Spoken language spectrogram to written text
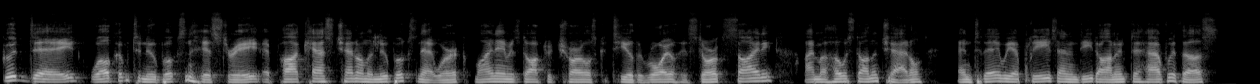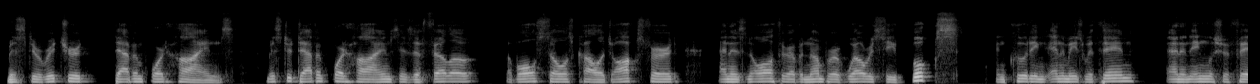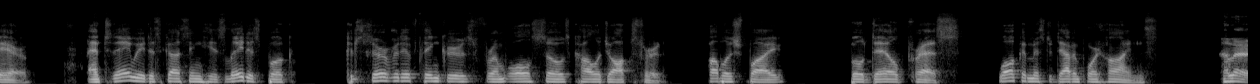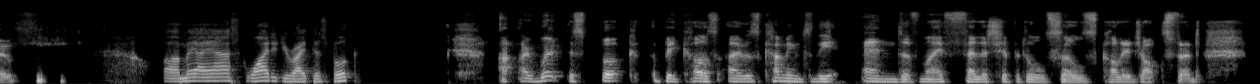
Good day. Welcome to New Books in History, a podcast channel on the New Books Network. My name is Dr. Charles Coutinho of the Royal Historic Society. I'm a host on the channel, and today we are pleased and indeed honored to have with us Mr. Richard Davenport Hines. Mr. Davenport Hines is a fellow of All Souls College, Oxford, and is an author of a number of well received books, including Enemies Within and An English Affair. And today we're discussing his latest book, Conservative Thinkers from All Souls College, Oxford, published by Bodleian Press. Welcome, Mr. Davenport Hines. Hello. Uh, may I ask, why did you write this book? I wrote this book because I was coming to the end of my fellowship at All Souls College, Oxford,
